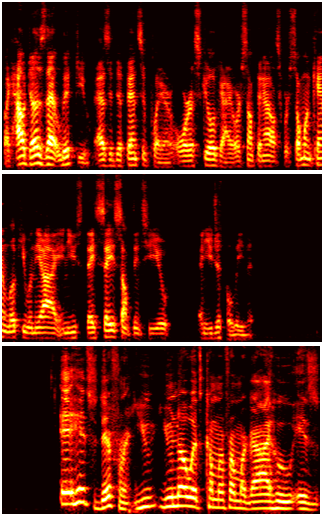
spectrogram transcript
like how does that lift you as a defensive player or a skill guy or something else, where someone can look you in the eye and you they say something to you and you just believe it? It hits different. You you know it's coming from a guy who is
